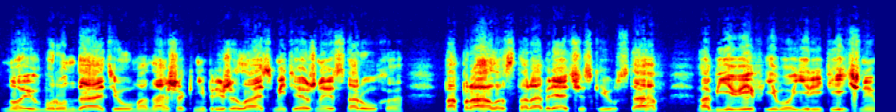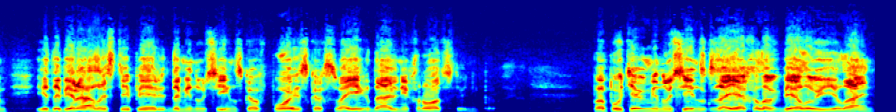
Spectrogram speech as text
Но и в Бурундате у монашек не прижилась мятежная старуха, попрала старообрядческий устав, объявив его еретичным, и добиралась теперь до Минусинска в поисках своих дальних родственников. По пути в Минусинск заехала в Белую Елань,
